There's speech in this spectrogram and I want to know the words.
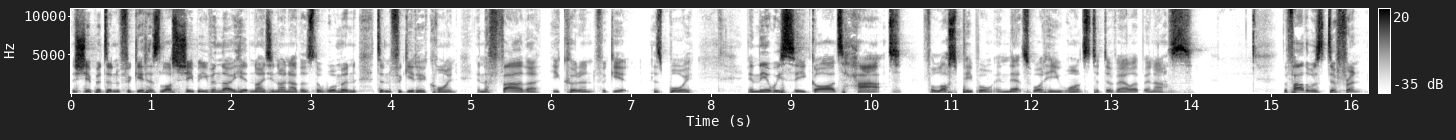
The shepherd didn't forget his lost sheep, even though he had 99 others. The woman didn't forget her coin. And the father, he couldn't forget his boy. And there we see God's heart for lost people, and that's what he wants to develop in us. The father was different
